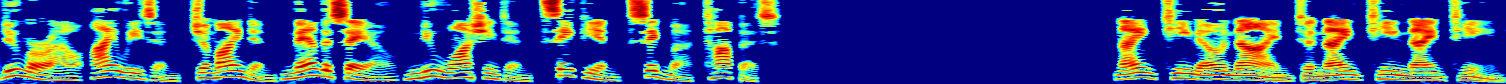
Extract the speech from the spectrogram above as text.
Dumarao, Iwizan, Jamindan, Mambusao, New Washington, Sapian, Sigma, Tapaz. 1909 to 1919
